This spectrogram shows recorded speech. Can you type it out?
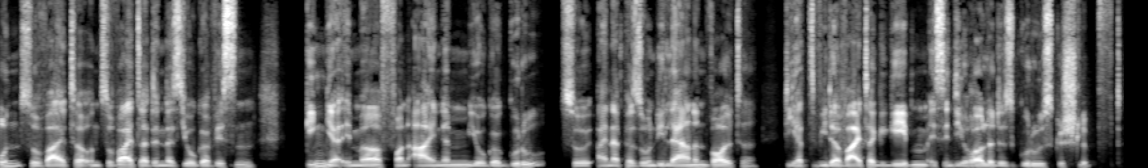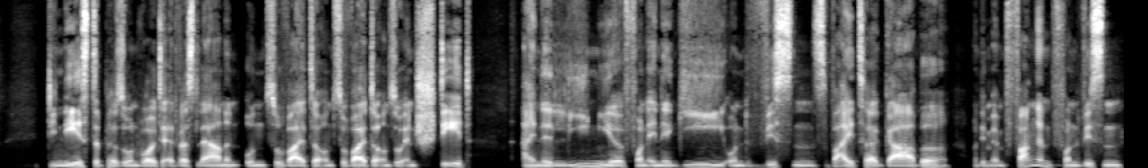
und so weiter und so weiter. Denn das Yoga-Wissen ging ja immer von einem Yoga-Guru zu einer Person, die lernen wollte. Die hat wieder weitergegeben, ist in die Rolle des Gurus geschlüpft. Die nächste Person wollte etwas lernen und so weiter und so weiter. Und so entsteht eine Linie von Energie und Wissensweitergabe und dem Empfangen von Wissen,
